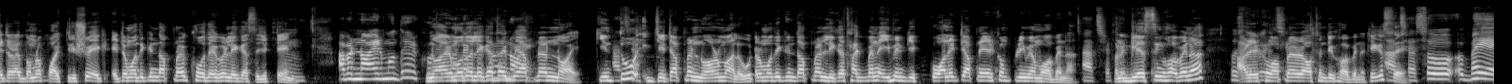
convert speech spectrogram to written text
এটা রাখব আমরা পঁয়ত্রিশশো। এটার মধ্যে কিন্তু আপনার করে লেখা আছে যে টেন আবার নয়ের মধ্যে নয়ের মধ্যে লেখা থাকবে আপনার নয়। কিন্তু যেটা আপনার নর্মাল ওটার মধ্যে কিন্তু আপনার লেখা থাকবে না ইভেন কি কোয়ালিটি আপনার এরকম প্রিমিয়াম হবে না। আচ্ছা মানে গ্লেসিং হবে না আর এরকম আপনার অথেন্টিক হবে না ঠিক আছে? আচ্ছা সো ভাইয়া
